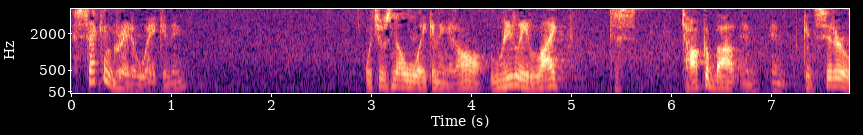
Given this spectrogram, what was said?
Second Great Awakening, which was no awakening at all, really liked to talk about and, and consider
